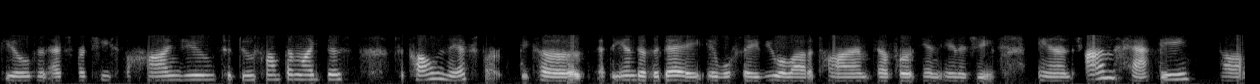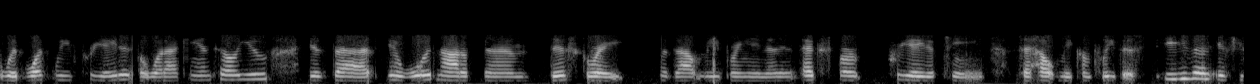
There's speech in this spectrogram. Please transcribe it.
skills and expertise behind you to do something like this, to call in the expert because at the end of the day, it will save you a lot of time, effort, and energy. And I'm happy uh, with what we've created, but what I can tell you is that it would not have been this great without me bringing in an expert creative team to help me complete this. Even if you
